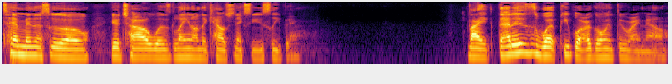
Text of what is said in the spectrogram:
10 minutes ago your child was laying on the couch next to you sleeping like that is what people are going through right now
